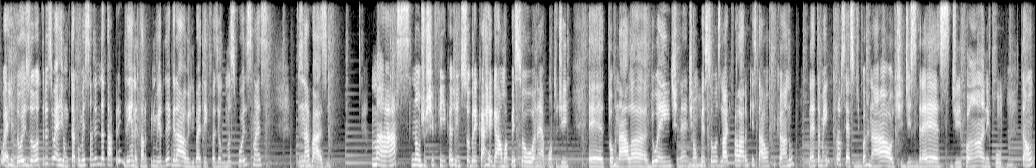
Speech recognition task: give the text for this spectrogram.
O R2 outras e o R1 que está começando ele ainda está aprendendo, ele está no primeiro degrau, ele vai ter que fazer algumas coisas, mas na Sim. base. Mas não justifica a gente sobrecarregar uma pessoa, né, a ponto de é, torná-la doente, né? Tinham Uhum. pessoas lá que falaram que estavam ficando, né, também processo de burnout, de estresse, de pânico. Uhum. Então,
